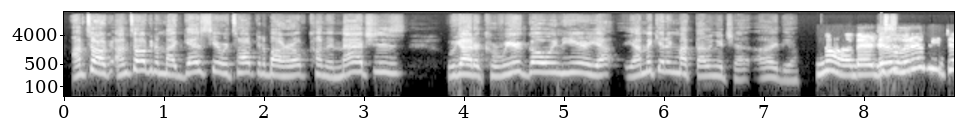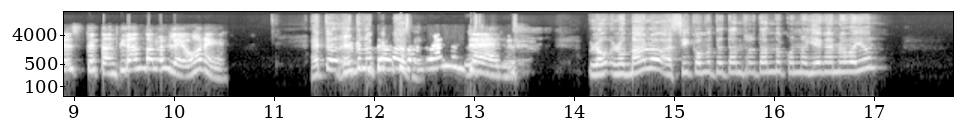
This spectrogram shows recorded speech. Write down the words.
I'm talking I'm talking to my guest here. We're talking about her upcoming matches. We got her career going here. Ya, ya me quieren matar en el chat. Ay, Dios. no, they're they're literally just te están tirando los leones. Esto, es lo que pasa. Lo, lo malo, así como te están tratando cuando llega a Nueva York.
